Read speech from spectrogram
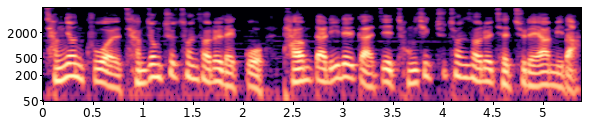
작년 9월 잠정 추천서를 냈고 다음 달 1일까지 정식 추천서를 제출해야 합니다.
